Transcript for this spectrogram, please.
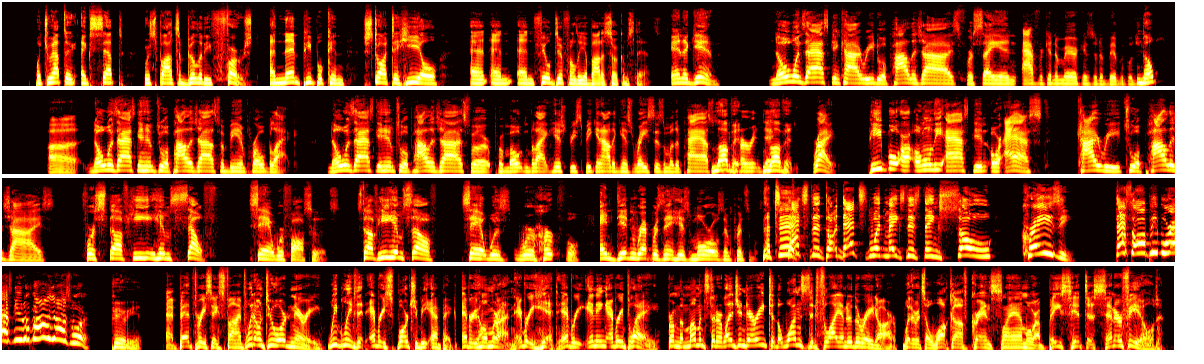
but you have to accept responsibility first, and then people can start to heal and and and feel differently about a circumstance. And again, no one's asking Kyrie to apologize for saying African Americans are the biblical Jews. Nope. Uh, no one's asking him to apologize for being pro-black. No one's asking him to apologize for promoting black history, speaking out against racism of the past, Love the it. current day. Love it. Right. People are only asking or asked Kyrie to apologize for stuff he himself said were falsehoods. Stuff he himself said was were hurtful and didn't represent his morals and principles. That's it. That's the that's what makes this thing so crazy. That's all people were asking you to apologize for. Period. At Bet365, we don't do ordinary. We believe that every sport should be epic. Every home run, every hit, every inning, every play. From the moments that are legendary to the ones that fly under the radar. Whether it's a walk-off grand slam or a base hit to center field.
